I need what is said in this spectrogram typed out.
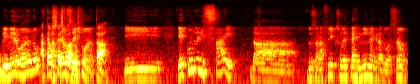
primeiro ano até o, até sexto, o ano. sexto ano. Tá. E, e aí quando ele sai da, do Sanaflix, quando ele termina a graduação,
